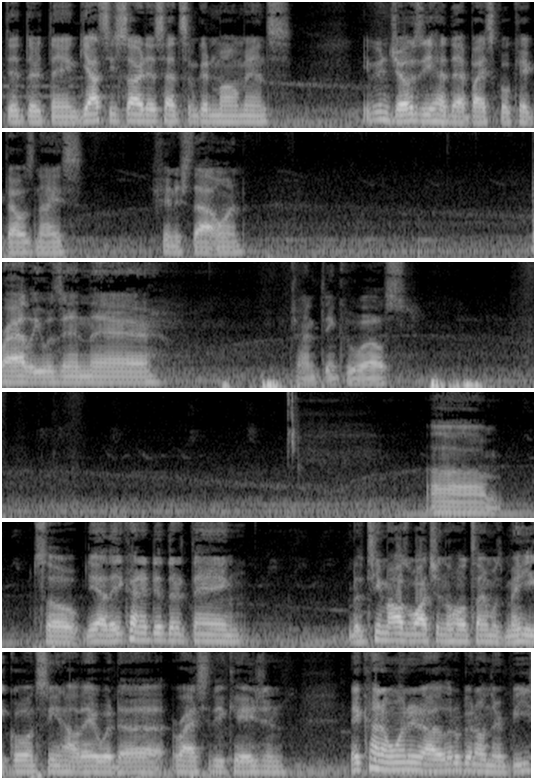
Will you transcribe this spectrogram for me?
did their thing. Yassi Sardis had some good moments. Even Jozy had that bicycle kick that was nice. Finished that one. Bradley was in there. trying to think who else. Um, so yeah, they kind of did their thing. But the team I was watching the whole time was Mexico and seeing how they would uh, rise to the occasion. They kind of wanted a little bit on their B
